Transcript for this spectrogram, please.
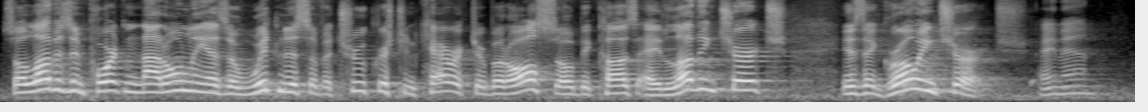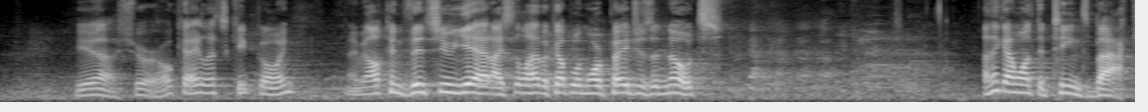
So love is important not only as a witness of a true Christian character, but also because a loving church is a growing church. Amen? Yeah, sure. Okay, let's keep going. Maybe I'll convince you yet. I still have a couple of more pages of notes. I think I want the teens back.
